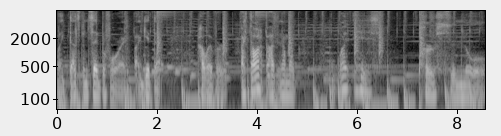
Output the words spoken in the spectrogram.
like that's been said before, I, I get that. However, I thought about it and I'm like, what is personal?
